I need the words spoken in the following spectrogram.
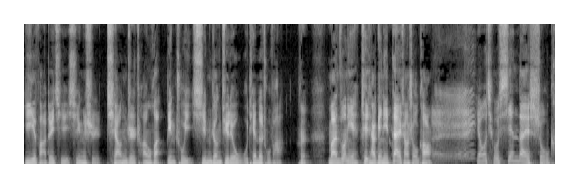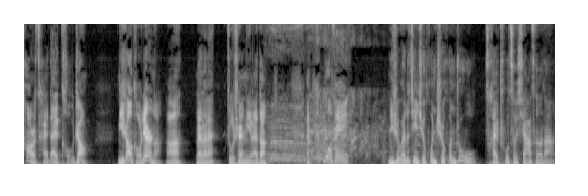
依法对其行使强制传唤，并处以行政拘留五天的处罚。哼，满足你，这下给你戴上手铐，要求先戴手铐才戴口罩，你绕口令呢？啊，来来来，主持人你来当。哎，莫非你是为了进去混吃混住才出此下策的？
